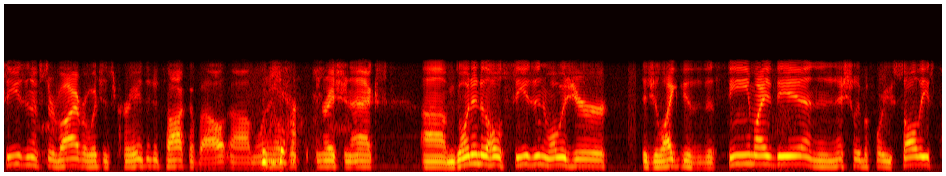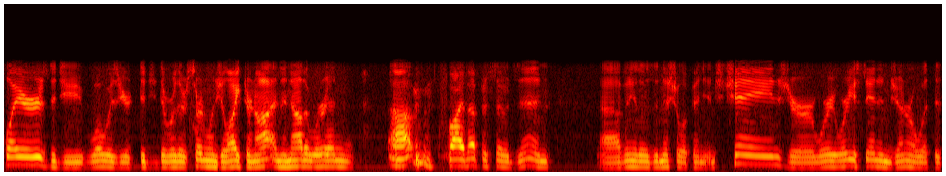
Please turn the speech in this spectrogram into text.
season of Survivor, which is crazy to talk about, um, Millennials Yeah. Generation X. Um, going into the whole season, what was your did you like the, the theme idea? And then initially, before you saw these players, did you what was your did you were there certain ones you liked or not? And then now that we're in uh, five episodes in, uh, have any of those initial opinions changed, or where where do you stand in general with this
